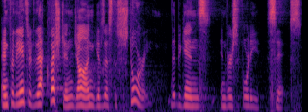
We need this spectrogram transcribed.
And for the answer to that question, John gives us the story that begins in verse 46.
